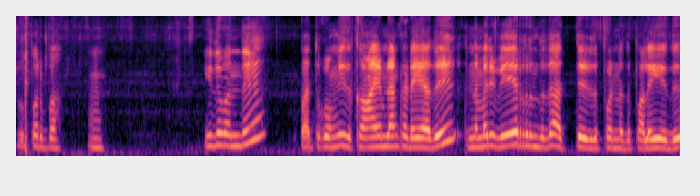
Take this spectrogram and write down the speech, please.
சூப்பர்ப்பா ம். இது வந்து பார்த்துக்கோங்க. இது காயம்லாம் கிடையாது. இந்த மாதிரி வேர் இருந்தது அத்தை இது பண்ணது பழையது.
